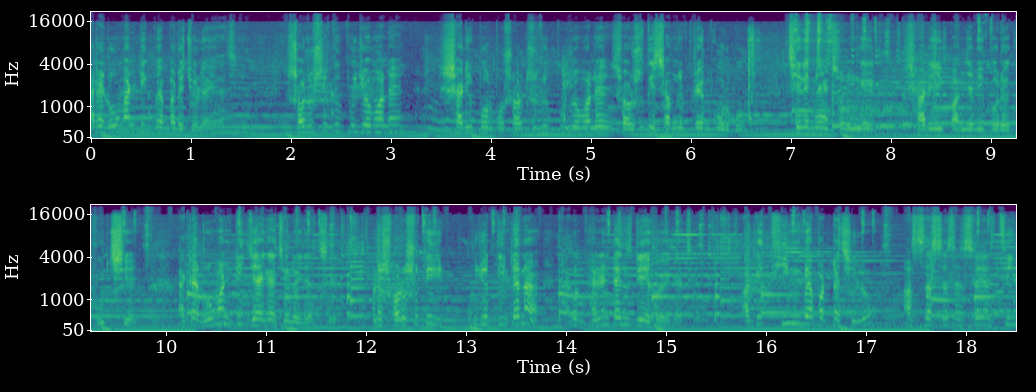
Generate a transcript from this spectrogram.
একটা রোমান্টিক ব্যাপারে চলে গেছে। সরস্বতী পুজো মানে শাড়ি পরবো সরস্বতী পুজো মানে সরস্বতীর সামনে প্রেম করব। ছেলে মেয়ে একসঙ্গে শাড়ি, পাঞ্জাবি পরে ঘুরছে। একটা রোমান্টিক জায়গায় চলে যাচ্ছে। মানে সরস্বতী পুজোর দিনটা না, এখন ভ্যালেন্টাইন্স ডে হয়ে গেছে। আগে থিম ব্যাপারটা ছিল, আস্তে আস্তে আস্তে আস্তে থিম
